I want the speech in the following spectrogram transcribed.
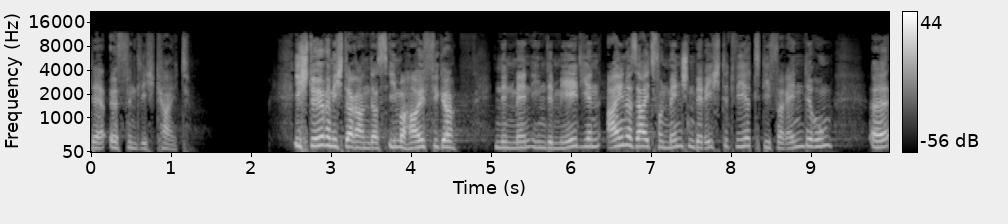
der Öffentlichkeit. Ich störe mich daran, dass immer häufiger in den, in den Medien einerseits von Menschen berichtet wird, die Veränderung äh,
